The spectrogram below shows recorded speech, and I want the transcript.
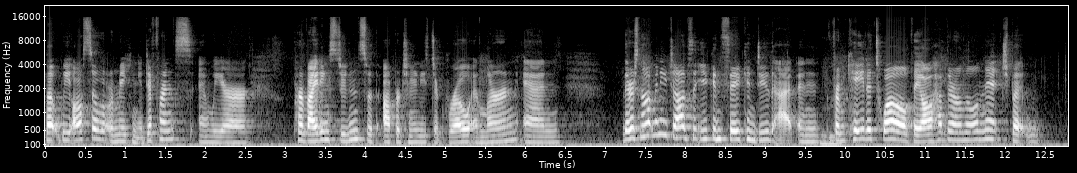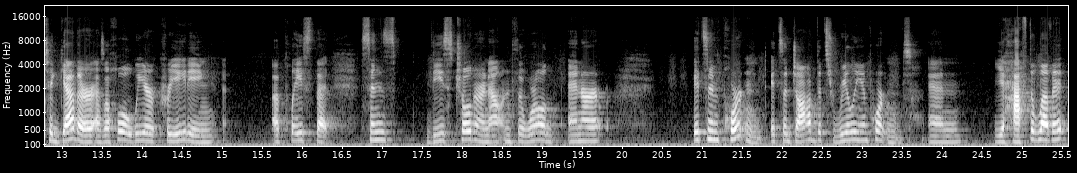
but we also are making a difference and we are providing students with opportunities to grow and learn. And there's not many jobs that you can say can do that. And mm-hmm. from K to 12, they all have their own little niche, but together as a whole, we are creating a place that sends these children out into the world and are it's important. It's a job that's really important. And you have to love it.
